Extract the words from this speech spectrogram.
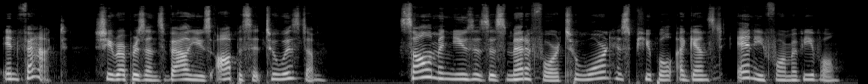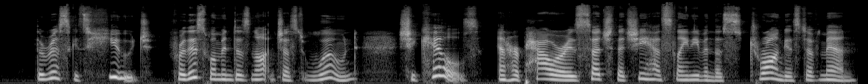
In fact, she represents values opposite to wisdom. Solomon uses this metaphor to warn his pupil against any form of evil. The risk is huge, for this woman does not just wound, she kills, and her power is such that she has slain even the strongest of men.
